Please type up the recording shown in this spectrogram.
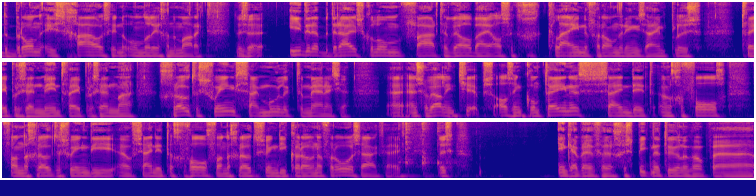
De bron is chaos in de onderliggende markt. Dus uh, iedere bedrijfskolom vaart er wel bij als er kleine veranderingen zijn, plus 2%, min 2%. Maar grote swings zijn moeilijk te managen. Uh, en zowel in chips als in containers zijn dit een gevolg van de grote swing die, of zijn dit de gevolg van de grote swing die corona veroorzaakt heeft. Dus ik heb even gespiekt natuurlijk op, uh,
